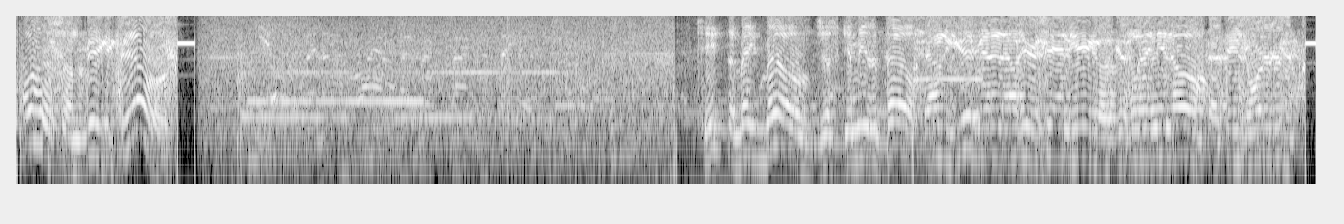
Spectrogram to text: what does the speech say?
Those are some big pills. The big bills, just give me the pill. Sounding good, man, out here in San Diego. Just letting you know that things are working.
